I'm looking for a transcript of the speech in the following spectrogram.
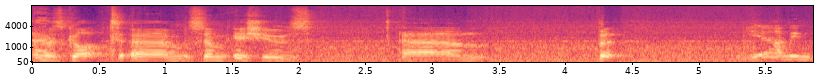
has got um, some issues. Um, but yeah, I mean,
